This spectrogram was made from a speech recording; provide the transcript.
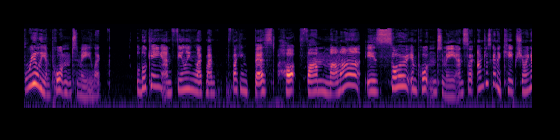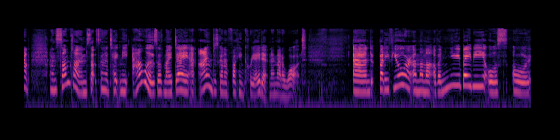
really important to me. Like, looking and feeling like my fucking best hot fun mama is so important to me and so I'm just going to keep showing up and sometimes that's going to take me hours of my day and I am just going to fucking create it no matter what. And but if you're a mama of a new baby or or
